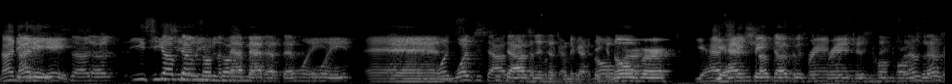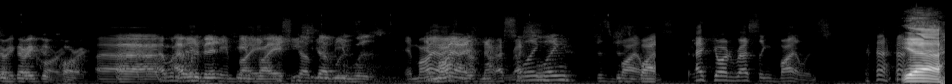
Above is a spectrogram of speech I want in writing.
98. So, ECW, was on the map, at that point, and once 2000, that's when they got taken over. You had, Shane Douglas, the franchise, and Combs, so that was a very good card. Uh, I would have been entertained by it. ECW was, in my, eyes, not wrestling, just violence. Backyard wrestling violence. Yeah.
